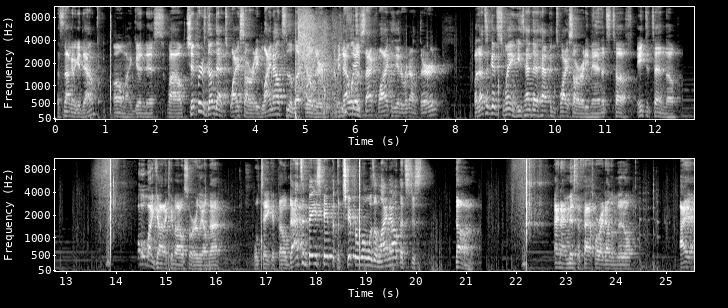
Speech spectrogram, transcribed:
That's not going to get down. Oh, my goodness. Wow. Chipper's done that twice already. Line out to the left fielder. I mean, that one's a sac fly because he had a runner on third. But that's a good swing. He's had that happen twice already, man. That's tough. 8 to 10, though. Oh, my God. I came out so early on that. We'll take it, though. That's a base hit, but the chipper one was a line out. That's just dumb. And I missed a fastball right down the middle. I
